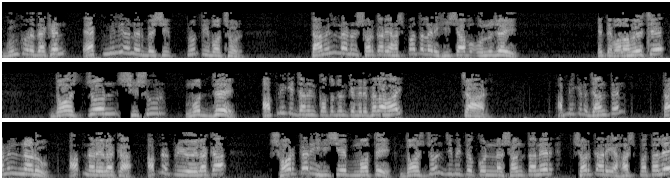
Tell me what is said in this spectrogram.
গুণ করে দেখেন, এক মিলিয়নের বেশি প্রতি বছর। তামিলনাড়ুর সরকারি হাসপাতালের হিসাব অনুযায়ী এতে বলা হয়েছে জন শিশুর মধ্যে আপনি কি জানেন কতজনকে মেরে ফেলা হয়? চার। আপনি কি এটা জানতেন? তামিলনাড়ু, আপনার এলাকা, আপনার প্রিয় এলাকা, সরকারি হিসেব মতে জন জীবিত কন্যা সন্তানের সরকারি হাসপাতালে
